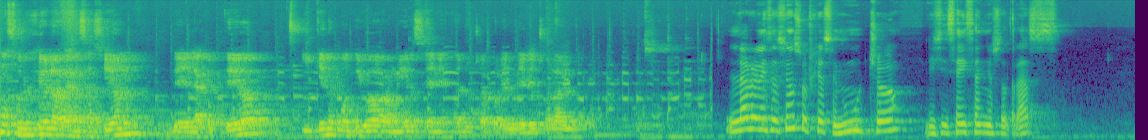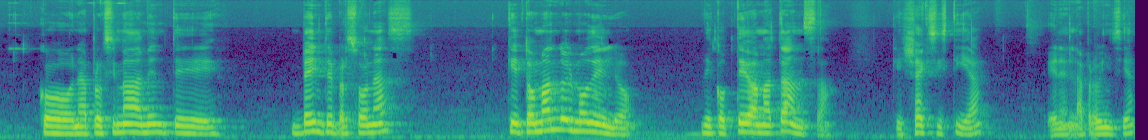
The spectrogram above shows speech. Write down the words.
¿Cómo surgió la organización de la Copteva y qué los motivó a reunirse en esta lucha por el derecho a la vida? La organización surgió hace mucho, 16 años atrás, con aproximadamente 20 personas que tomando el modelo de Copteva Matanza, que ya existía en la provincia,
